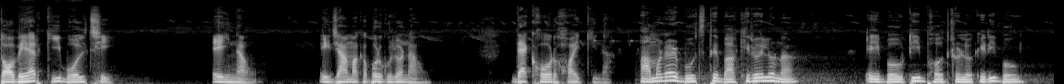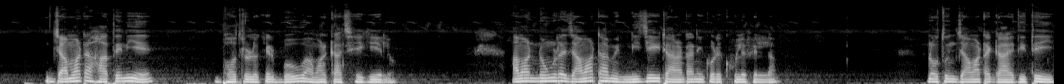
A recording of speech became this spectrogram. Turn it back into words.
তবে আর কি বলছি? এই নাও এই জামা কাপড়গুলো নাও। দেখো ওর হয় কি না আমার আর বুঝতে বাকি রইল না। এই বউটি ভদ্রলোকেরই বউ। জামাটা হাতে নিয়ে ভদ্রলোকের বউ আমার কাছে এগিয়ে এলো। আমার নোংরা জামাটা আমি নিজেই টানাটানি করে খুলে ফেললাম। নতুন জামাটা গায়ে দিতেই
